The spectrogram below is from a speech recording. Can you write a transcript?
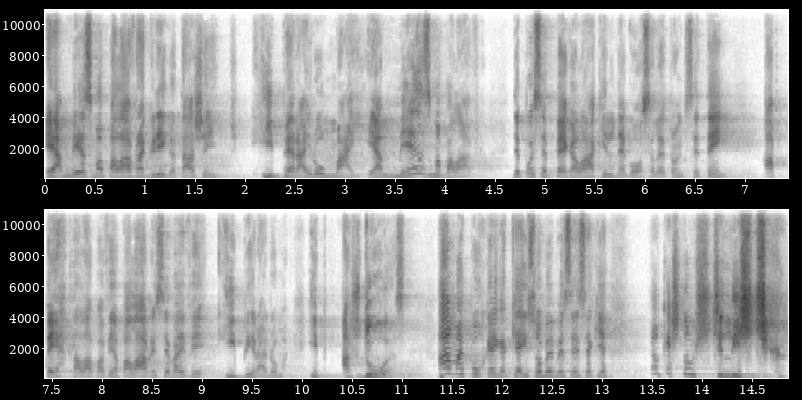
É a mesma palavra grega, tá, gente? Hiperairomai. É a mesma palavra. Depois você pega lá aquele negócio eletrônico que você tem, aperta lá para ver a palavra e você vai ver. Hiperaroma. Hip, as duas. Ah, mas por que aqui é isso? obedecer isso aqui? É uma questão estilística.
